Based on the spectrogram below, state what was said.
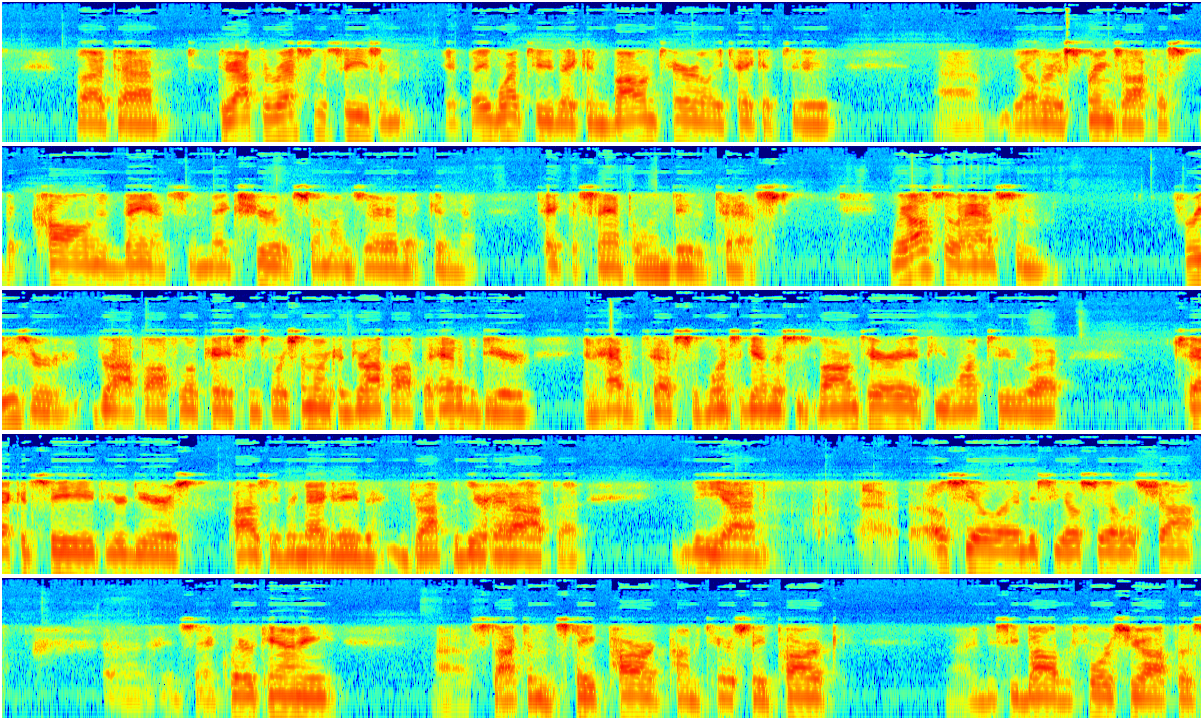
But uh, throughout the rest of the season, if they want to, they can voluntarily take it to uh, the El Dorado Springs office, but call in advance and make sure that someone's there that can uh, take the sample and do the test. We also have some freezer drop-off locations where someone can drop off the head of a deer and have it tested. Once again, this is voluntary. If you want to uh, check and see if your deer is positive or negative, drop the deer head off. Uh, the uh, uh, Osceola, MDC Osceola shop uh, in St. Clair County, uh, Stockton State Park, Pomme de Terre State Park, uh, MDC Bolivar Forestry Office,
